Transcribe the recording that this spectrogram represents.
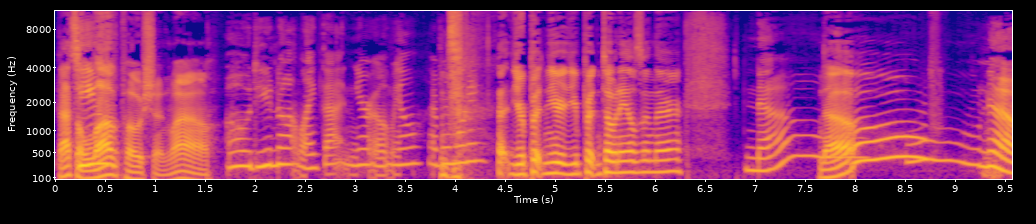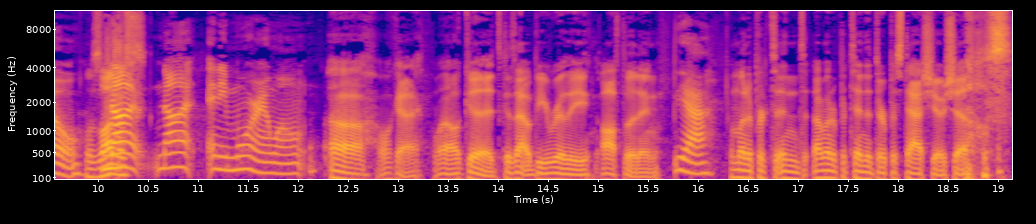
That's a you- love potion. Wow. Oh, do you not like that in your oatmeal every morning? You're putting your you're putting toenails in there? no. No. No. As long not as- not anymore. I won't. Oh, okay. Well, good because that would be really off-putting. Yeah. I'm gonna pretend. I'm gonna pretend that they're pistachio shells.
